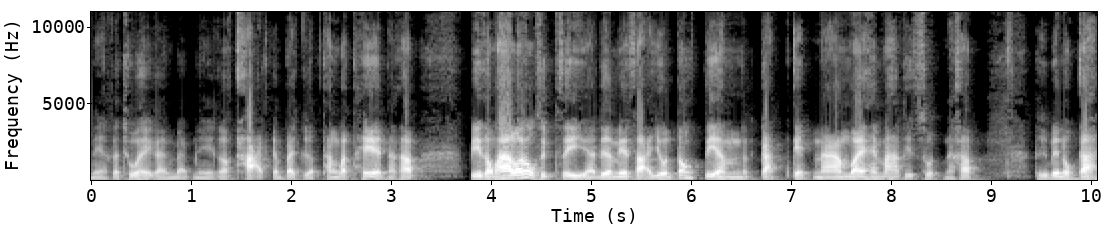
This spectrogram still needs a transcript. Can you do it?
เนี่ยก็ช่วยกันแบบนี้ก็ขาดกันไปเกือบทั้งประเทศนะครับ ปี 2564อ่เดือนเมษายนต้องเตรียมกักเก็บน้ำไว้ให้มากที่สุดนะครับ ถือเป็นโอกาส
